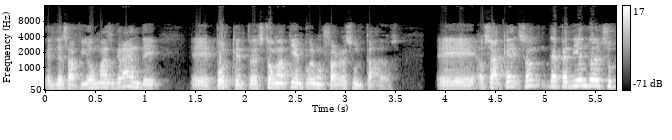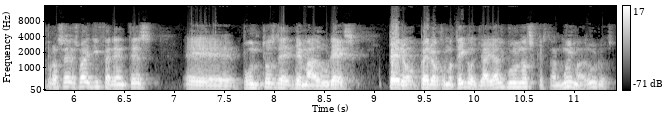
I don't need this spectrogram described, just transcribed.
el desafío más grande, porque entonces toma tiempo demostrar resultados. Eh, o sea que son, dependiendo de su proceso, hay diferentes eh, puntos de, madurez. Pero, pero como te digo, ya hay algunos que están muy maduros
